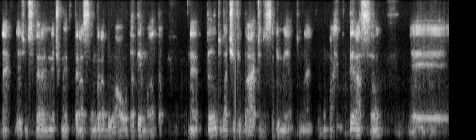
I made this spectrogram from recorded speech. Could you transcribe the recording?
né? e a gente espera realmente uma recuperação gradual da demanda, né? tanto da atividade do segmento, né? como uma recuperação é,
